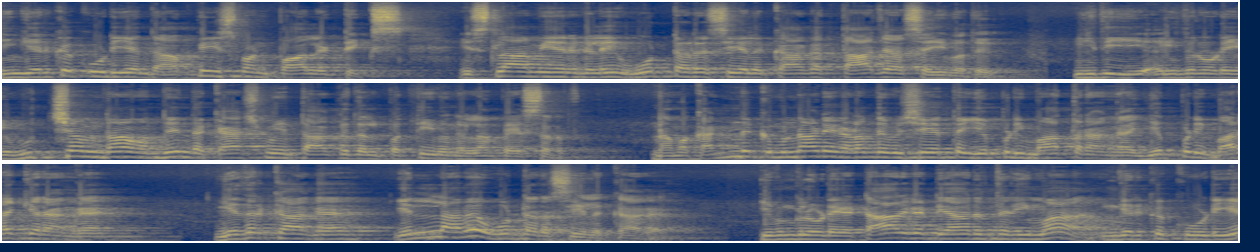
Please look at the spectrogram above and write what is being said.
இங்கே இருக்கக்கூடிய இந்த அப்பீஸ்மெண்ட் பாலிட்டிக்ஸ் இஸ்லாமியர்களை ஓட்டரசியலுக்காக தாஜா செய்வது இது இதனுடைய உச்சம் தான் வந்து இந்த காஷ்மீர் தாக்குதல் பற்றி இவங்கெல்லாம் பேசுறது. நம்ம கண்ணுக்கு முன்னாடி நடந்த விஷயத்தை எப்படி மாற்றுறாங்க எப்படி மறைக்கிறாங்க எதற்காக? எல்லாமே ஓட்டரசியலுக்காக. இவங்களுடைய டார்கெட் யார் தெரியுமா? இங்கே இருக்கக்கூடிய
